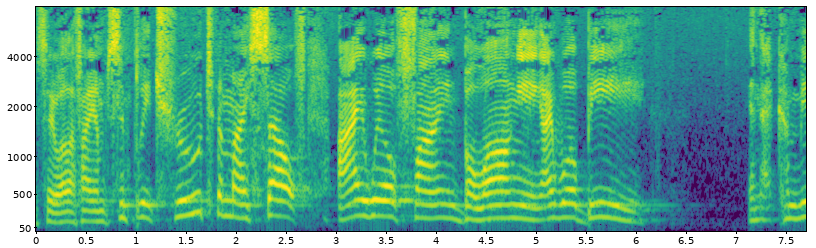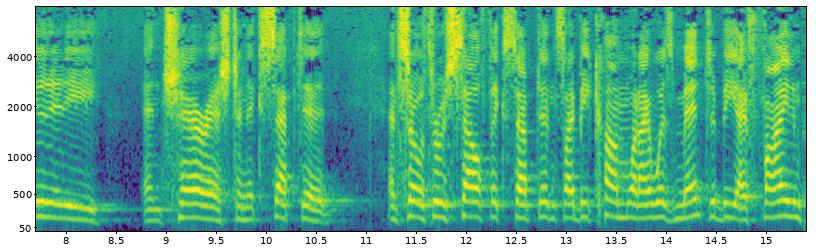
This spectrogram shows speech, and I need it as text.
I say, well, if I am simply true to myself, I will find belonging. I will be in that community and cherished and accepted. And so through self-acceptance, I become what I was meant to be. I find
